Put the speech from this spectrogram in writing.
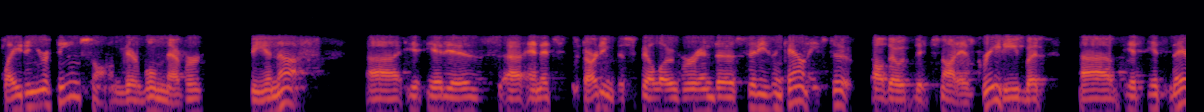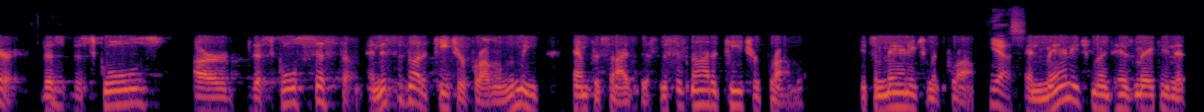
played in your theme song. There will never be enough. Uh, it, it is, uh, and it's starting to spill over into cities and counties too. Although it's not as greedy, but uh, it, it's there. The the schools are the school system, and this is not a teacher problem. Let me emphasize this. This is not a teacher problem. It's a management problem. Yes. And management is making it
